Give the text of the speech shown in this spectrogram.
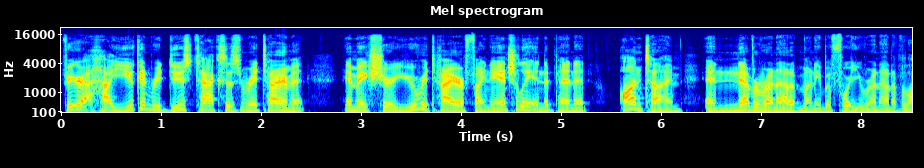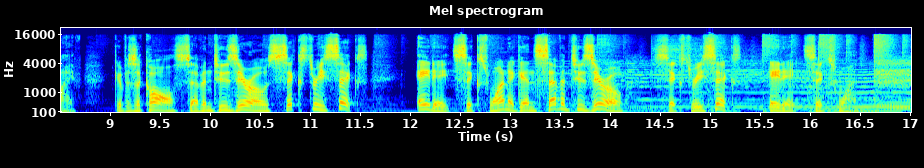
Figure out how you can reduce taxes in retirement and make sure you retire financially independent on time, and never run out of money before you run out of life. Give us a call, 720 636 8861. Again, 720 636 8861.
